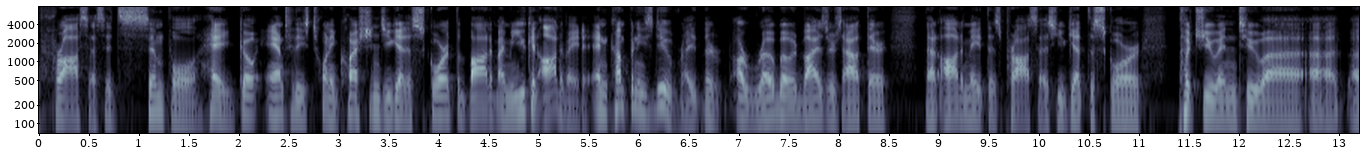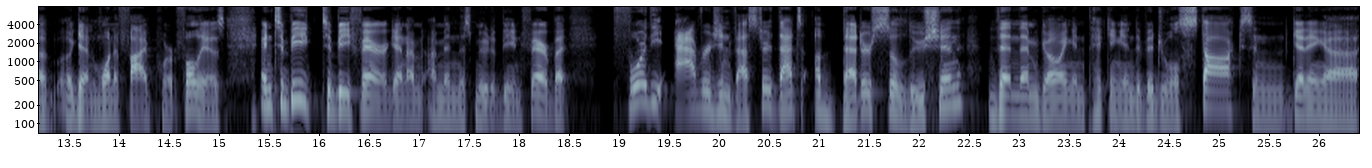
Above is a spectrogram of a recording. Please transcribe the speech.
process. It's simple. Hey, go answer these 20 questions. You get a score at the bottom. I mean, you can automate it. And companies do, right? There are robo advisors out there that automate this process. You get the score, put you into uh, uh, uh, again one of five portfolios. And to be to be fair, again, I'm I'm in this mood of being fair, but for the average investor, that's a better solution than them going and picking individual stocks and getting uh,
